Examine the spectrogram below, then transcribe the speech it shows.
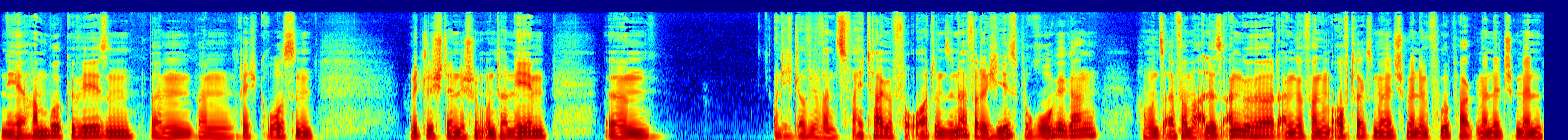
Nähe Hamburg gewesen, beim, beim recht großen mittelständischen Unternehmen. Ähm, und ich glaube, wir waren zwei Tage vor Ort und sind einfach durch jedes Büro gegangen, haben uns einfach mal alles angehört, angefangen im Auftragsmanagement, im Fuhrparkmanagement,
